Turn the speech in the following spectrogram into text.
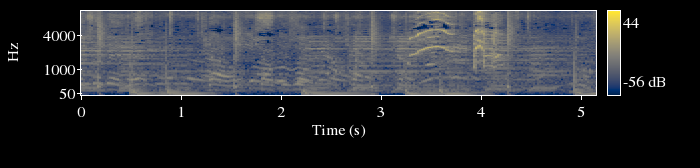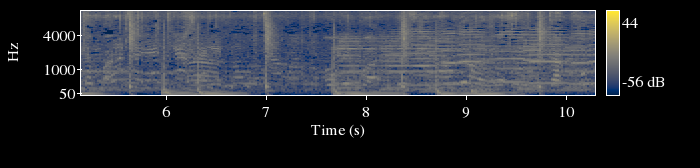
fai sedere? Eh? Ciao, ciao tesoro, ciao, ciao. Oh, che fa? Oh, che fa? Oh, che fa?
